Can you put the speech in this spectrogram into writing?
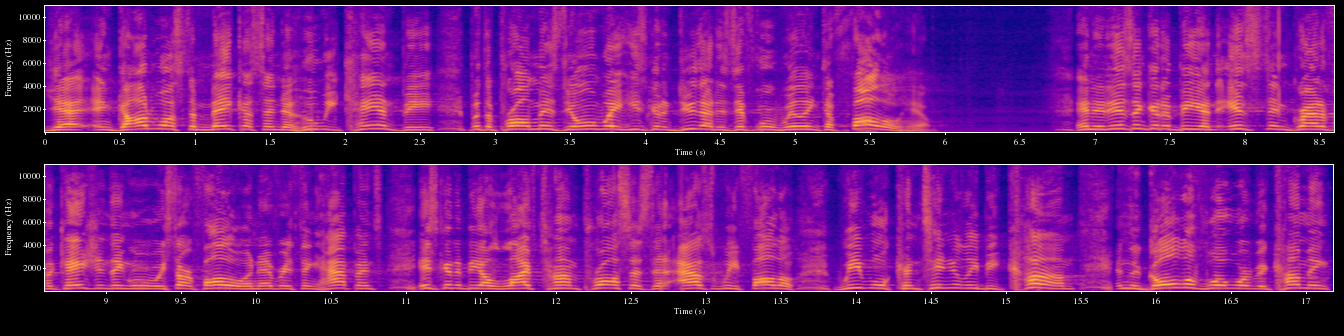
yet, and God wants to make us into who we can be. But the problem is, the only way He's going to do that is if we're willing to follow Him. And it isn't going to be an instant gratification thing where we start following everything happens. It's going to be a lifetime process that as we follow, we will continually become. And the goal of what we're becoming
